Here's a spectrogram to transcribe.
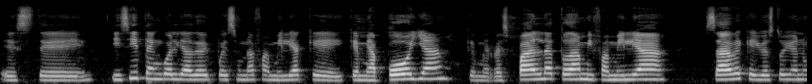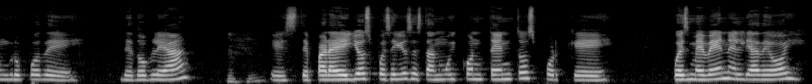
Este, y sí, tengo el día de hoy pues una familia que, que me apoya, que me respalda. Toda mi familia sabe que yo estoy en un grupo de, de este, para ellos, pues ellos están muy contentos porque pues me ven el día de hoy,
